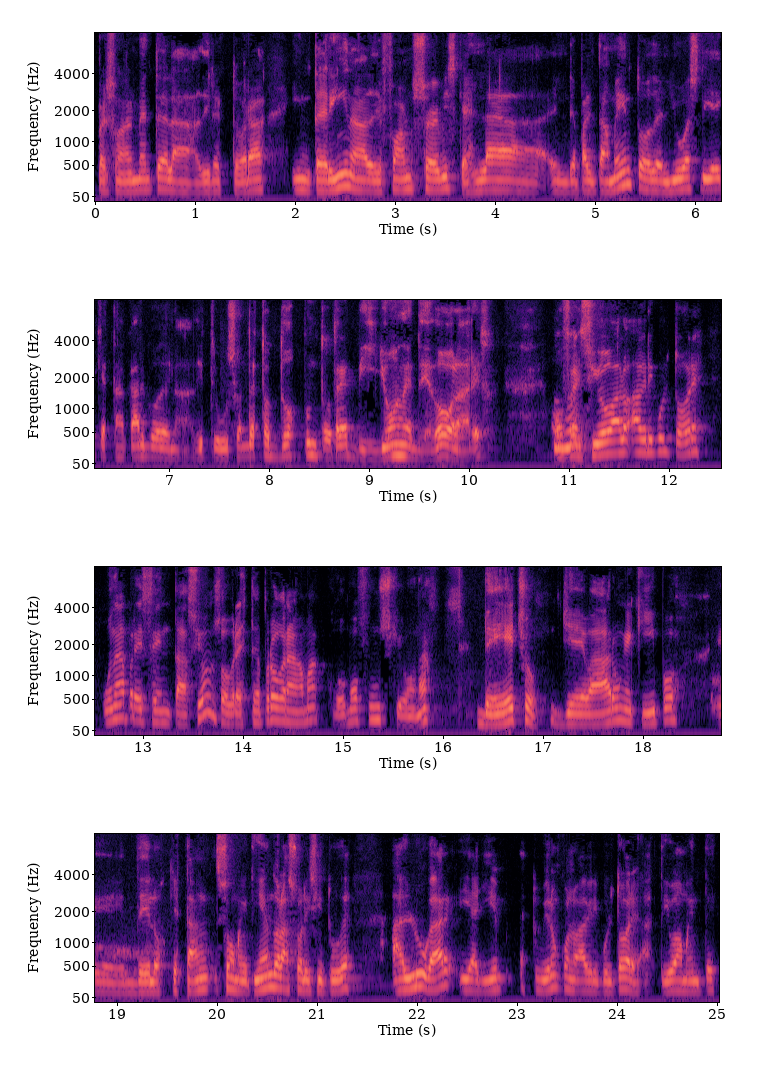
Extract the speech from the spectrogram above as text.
personalmente la directora interina de Farm Service, que es la, el departamento del USDA que está a cargo de la distribución de estos 2.3 billones de dólares, ofreció a los agricultores una presentación sobre este programa, cómo funciona. De hecho, llevaron equipos eh, de los que están sometiendo las solicitudes al lugar y allí estuvieron con los agricultores activamente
